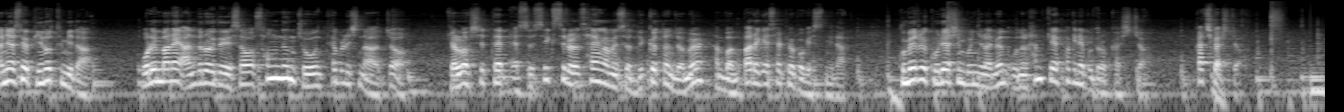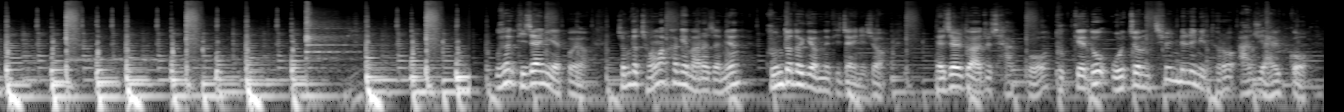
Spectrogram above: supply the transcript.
안녕하세요 비노트입니다. 오랜만에 안드로이드에서 성능 좋은 태블릿이 나왔죠? 갤럭시 탭 S6를 사용하면서 느꼈던 점을 한번 빠르게 살펴보겠습니다. 구매를 고려하신 분이라면 오늘 함께 확인해 보도록 하시죠. 같이 가시죠. 우선 디자인이 예뻐요. 좀 더 정확하게 말하자면 군더더기 없는 디자인이죠. 베젤도 아주 작고 두께도 5.7mm로 아주 얇고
